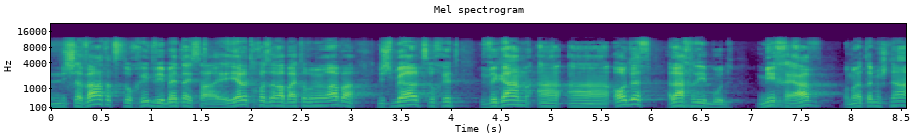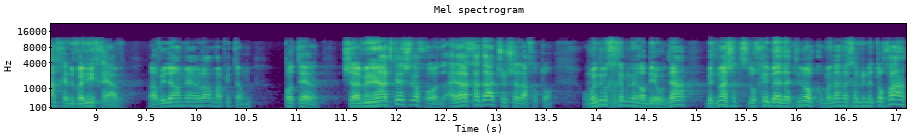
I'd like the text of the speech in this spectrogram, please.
נשבר את הצלוחית ואיבד את העיסר. הילד חוזר הביתה ואומר, אבא, נשברה הצלוחית וגם העודף הלך לאיבוד. מי חייב? אומרת המשנה, החנווני חייב. רבי יהודה אומר, לא, מה פתאום? פותר. שלמדינת כן שלחו, היה לך דעת שהוא שלח אותו. ומודים חכמים לרבי יהודה, בזמן שהצלוחית ביד התינוק, ומדן לחלבין לתוכה,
